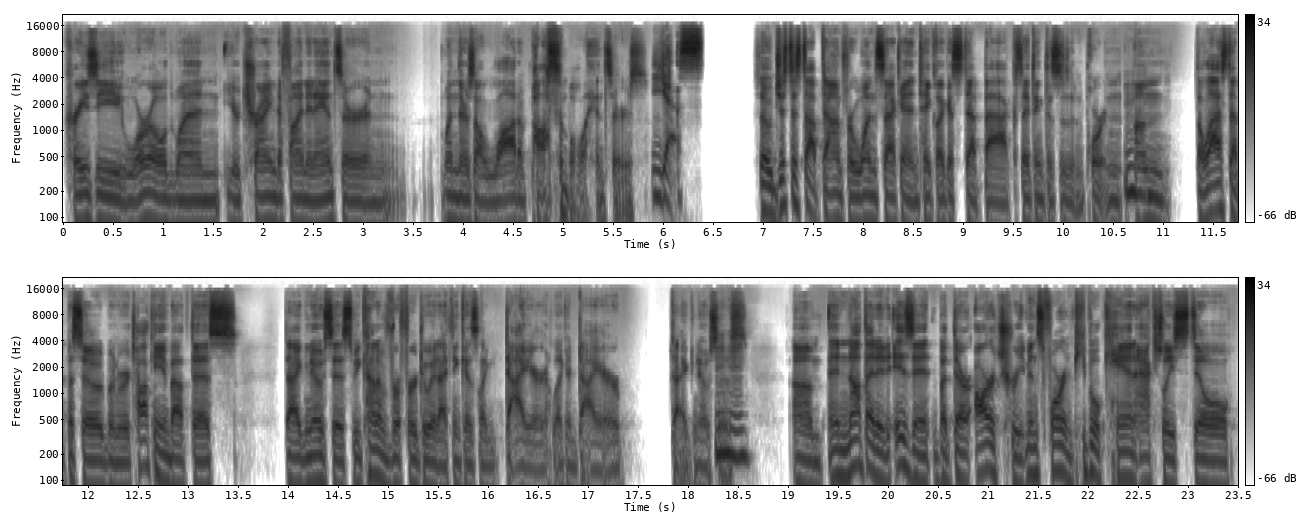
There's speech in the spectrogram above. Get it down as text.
crazy world when you're trying to find an answer and when there's a lot of possible answers. Yes. So just to stop down for one second and take like a step back, because I think this is important. Mhm. On the last episode, when we were talking about this diagnosis, we kind of referred to it, I think, as like dire, like a dire diagnosis. Um, and not that it isn't, but there are treatments for it, and people can actually still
